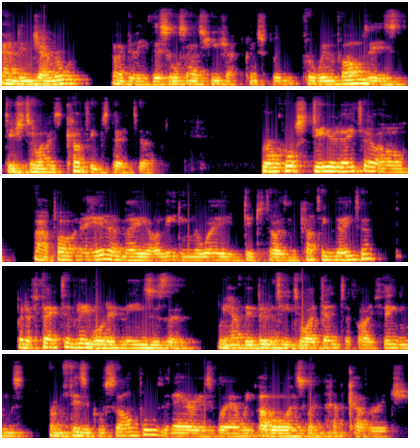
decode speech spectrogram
and in general, I believe this also has huge applications for, wind farms, is digitalized cuttings data. Rockwash Geodata are our partner here, and they are leading the way in digitizing cutting data. But effectively, what it means is that we have the ability to identify things from physical samples in areas where we otherwise wouldn't have coverage.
